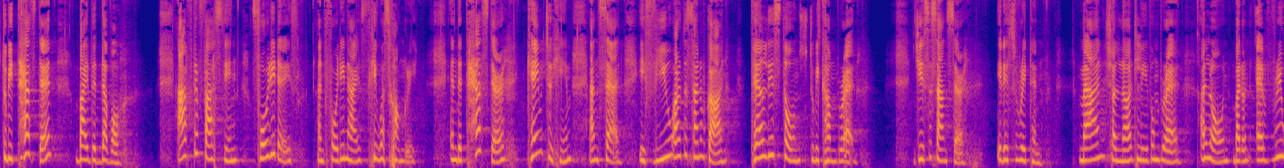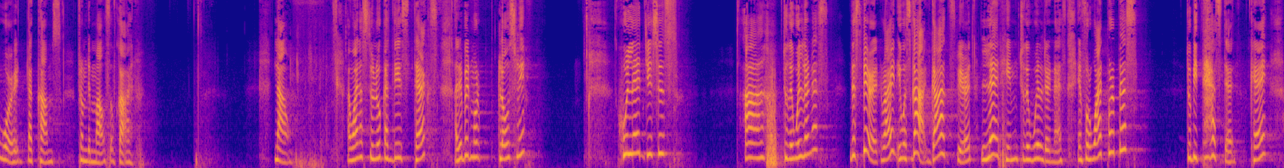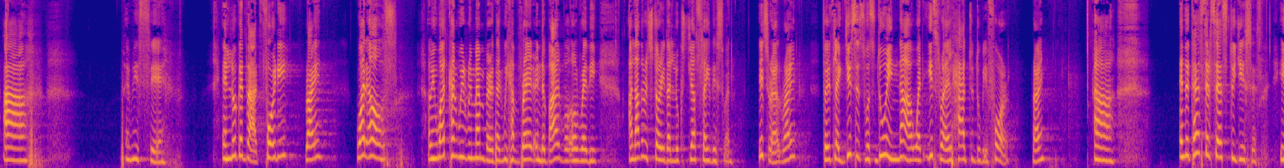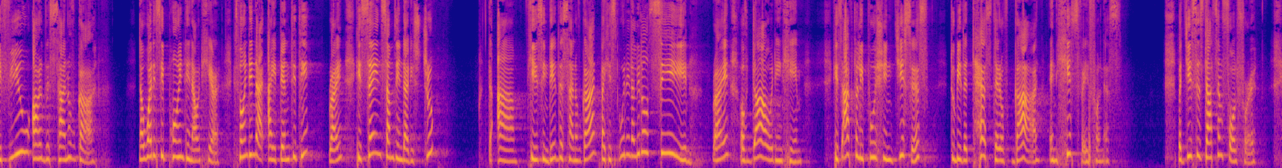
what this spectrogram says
To be tested by the devil. After fasting 40 days and 40 nights, he was hungry. And the tester came to him and said, If you are the Son of God, tell these stones to become bread. Jesus answered, It is written, Man shall not live on bread alone, but on every word that comes from the mouth of God. Now, I want us to look at this text a little bit more closely. Who led Jesus uh, to the wilderness? The Spirit, right? It was God. God's Spirit led him to the wilderness. And for what purpose? To be tested. Okay? Uh, let me see. And look at that 40, right? What else? I mean, what can we remember that we have read in the Bible already? Another story that looks just like this one Israel, right? So it's like Jesus was doing now what Israel had to do before, right? Uh, and the tester says to Jesus, If you are the Son of God, now, what is he pointing out here? He's pointing that identity, right? He's saying something that is true. Uh, he is indeed the Son of God, but he's putting a little seed, right, of doubt in him. He's actually pushing Jesus to be the tester of God and his faithfulness. But Jesus doesn't fall for it.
